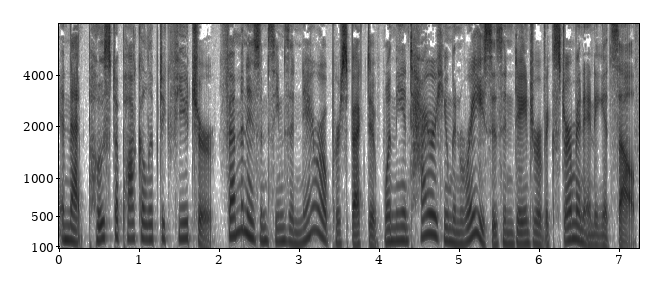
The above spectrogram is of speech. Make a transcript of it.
In that post apocalyptic future, feminism seems a narrow perspective when the entire human race is in danger of exterminating itself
